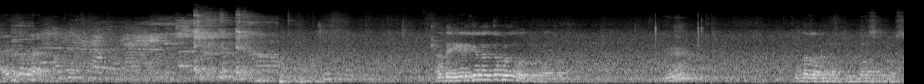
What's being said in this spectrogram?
ஹைதராபாத் అంటే ఏడికెళ్ళి ఎంత మంది పోతుంది మొత్తం సుధాకర్.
